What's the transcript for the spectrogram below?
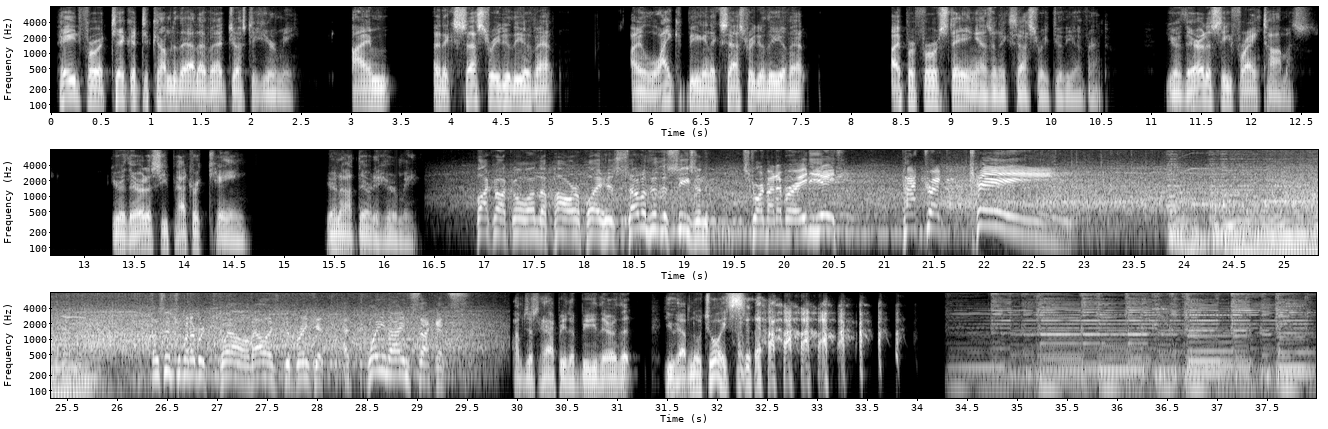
paid for a ticket to come to that event just to hear me. I'm an accessory to the event. I like being an accessory to the event. I prefer staying as an accessory to the event. You're there to see Frank Thomas. You're there to see Patrick Kane. You're not there to hear me. Blackhawk goal on the power play, his seventh of the season, scored by number 88, Patrick Kane. Position number 12, Alex DeBrincat at 29 seconds. I'm just happy to be there that you have no choice.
